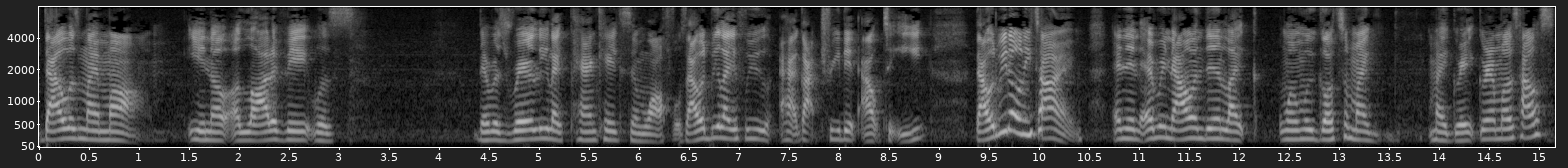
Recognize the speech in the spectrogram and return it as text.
That was my mom. You know, a lot of it was. There was rarely like pancakes and waffles. That would be like if we got treated out to eat. That would be the only time. And then every now and then, like when we go to my my great grandma's house,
